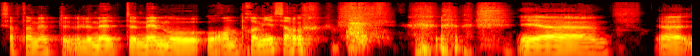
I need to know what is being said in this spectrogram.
Certains le mettent même au, au rang de premier cerveau. et euh, euh,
